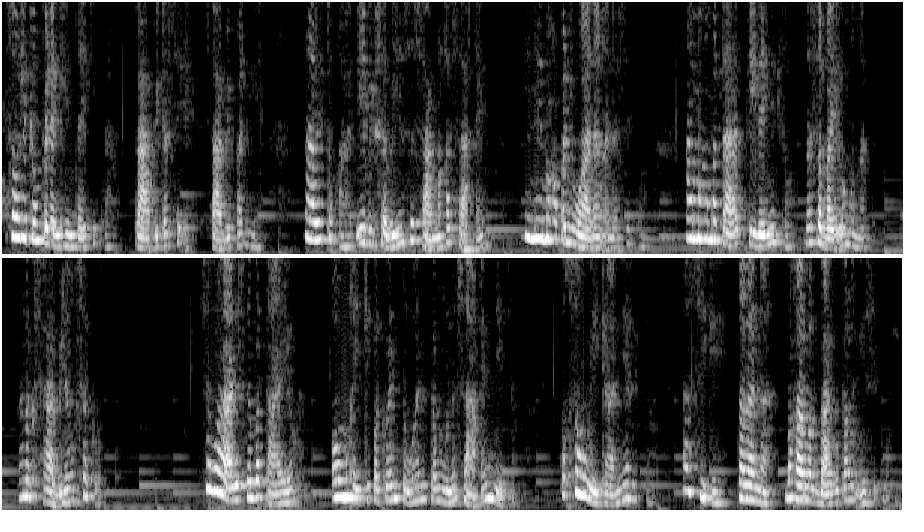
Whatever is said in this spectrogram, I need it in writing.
Sorry kung pinaghintay kita. Traffic kasi eh, sabi pa niya. Narito ka, ibig sabihin sasama ka sa akin. Hindi makapaniwala ang anas nito. Ang mga mata at kilay nito, nasabay umangat. Ang nagsabi ng sagot. So, aalis na ba tayo? O makikipagkwentuhan ka muna sa akin dito? Tuksong wika niya rito. Ah, sige, tara na. Baka magbago pa ang isip mo eh.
